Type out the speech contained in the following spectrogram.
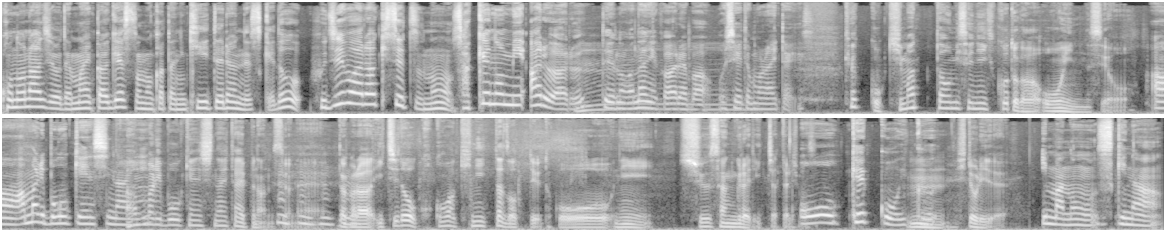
このラジオで毎回ゲストの方に聞いてるんですけど藤原季節の酒飲みあるあるっていうのが何かあれば教えてもらいたいです。結構決まったお店に行くことが多いんですよ。あああんまり冒険しない。あんまり冒険しないタイプなんですよね。うんうんうんうん。だから一度ここは気に入ったぞっていうところに週3ぐらいで行っちゃったりします。おお結構行く、うん一人で。今の好きな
